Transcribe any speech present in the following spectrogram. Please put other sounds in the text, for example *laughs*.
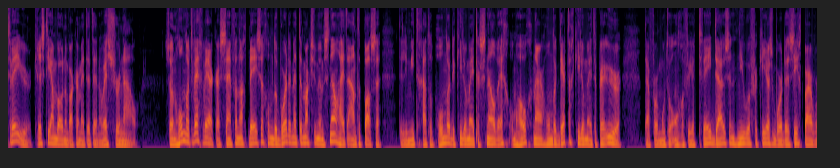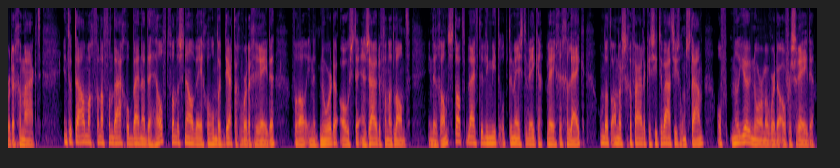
Twee uur, Christian Bonenbakker met het NOS Journaal. Zo'n 100 wegwerkers zijn vannacht bezig om de borden met de maximumsnelheid aan te passen. De limiet gaat op honderden kilometer snelweg omhoog naar 130 kilometer per uur. Daarvoor moeten ongeveer 2000 nieuwe verkeersborden zichtbaar worden gemaakt. In totaal mag vanaf vandaag op bijna de helft van de snelwegen 130 worden gereden. Vooral in het noorden, oosten en zuiden van het land. In de Randstad blijft de limiet op de meeste wegen gelijk... omdat anders gevaarlijke situaties ontstaan of milieunormen worden overschreden.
